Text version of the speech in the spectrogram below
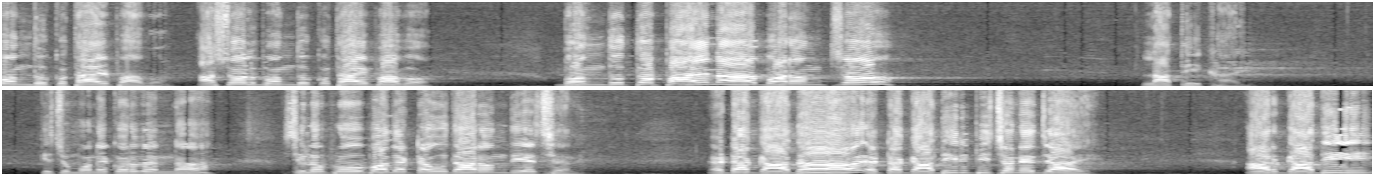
বন্ধু কোথায় পাব? আসল বন্ধু কোথায় পাব? বন্ধু তো পায় না, বরঞ্চ লাথি খায়। কিছু মনে করবেন না ছিল প্রভুপাদ একটা উদাহরণ দিয়েছেন। এটা গাধা, এটা গাধির পিছনে যায়। আর গাধি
